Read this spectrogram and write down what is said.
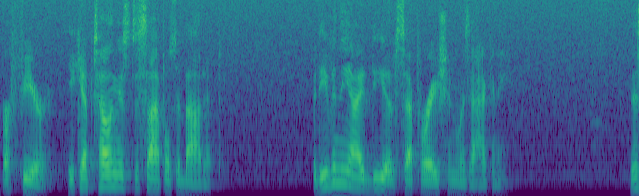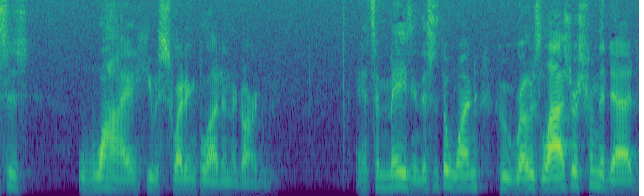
or fear. He kept telling his disciples about it. But even the idea of separation was agony. This is why he was sweating blood in the garden. And it's amazing. This is the one who rose Lazarus from the dead,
